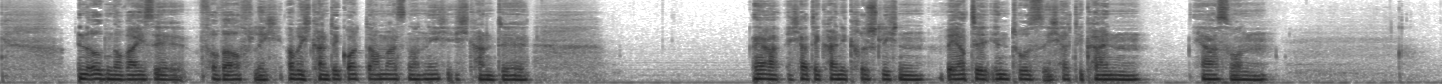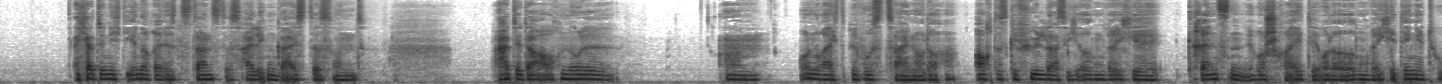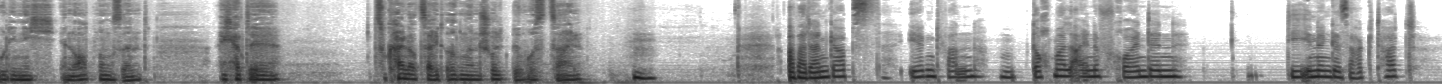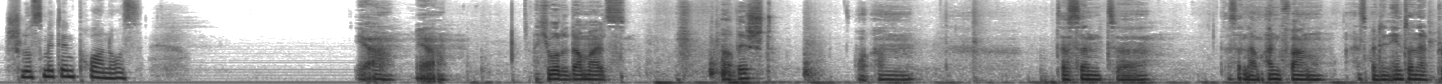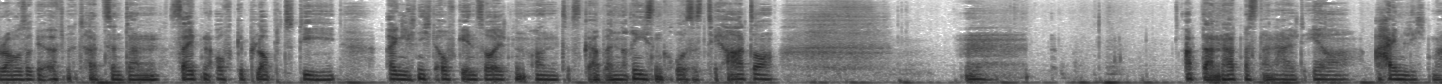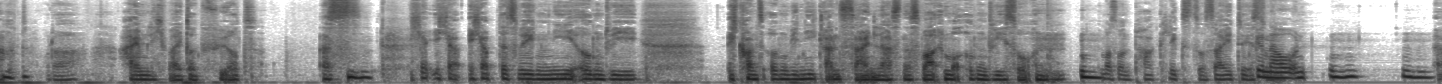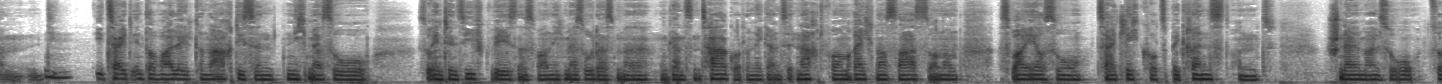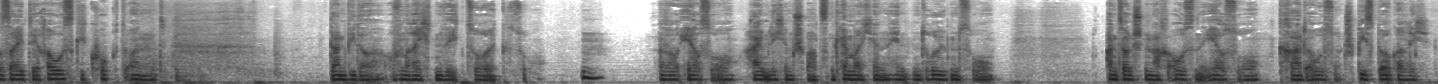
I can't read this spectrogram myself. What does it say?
in irgendeiner Weise verwerflich. Aber ich kannte Gott damals noch nicht. Ich kannte, ja, ich hatte keine christlichen Werte intus. Ich hatte keinen, ja, so ein, ich hatte nicht die innere Instanz des Heiligen Geistes und hatte da auch null ähm, Unrechtsbewusstsein oder auch das Gefühl, dass ich irgendwelche Grenzen überschreite oder irgendwelche Dinge tue, die nicht in Ordnung sind. Ich hatte zu keiner Zeit irgendein Schuldbewusstsein. Mhm. Aber dann gab es irgendwann doch mal eine Freundin, die Ihnen gesagt hat, Schluss mit den Pornos. Ja, ja. Ich wurde damals erwischt ähm, das sind, äh, das sind am Anfang, als man den Internetbrowser geöffnet hat, sind dann Seiten aufgeploppt, die eigentlich nicht aufgehen sollten und es gab ein riesengroßes Theater. Ab dann hat man es dann halt eher heimlich gemacht mhm. oder heimlich weitergeführt. Das, mhm. Ich, ich, ich habe deswegen nie irgendwie ich konnte es irgendwie nie ganz sein lassen. Es war immer irgendwie so ein, mhm. immer so ein paar Klicks zur Seite. Genau. So, und mhm. Mhm. Ähm, die, die Zeitintervalle danach, die sind nicht mehr so so intensiv gewesen. Es war nicht mehr so, dass man einen ganzen Tag oder eine ganze Nacht vor dem Rechner saß, sondern es war eher so zeitlich kurz begrenzt und schnell mal so zur Seite rausgeguckt und dann wieder auf den rechten Weg zurück. So. Mhm. Also eher so heimlich im schwarzen Kämmerchen hinten drüben so. Ansonsten nach außen eher so geradeaus und spießbürgerlich.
